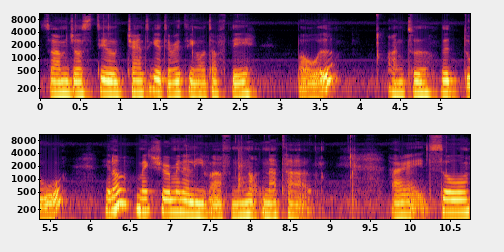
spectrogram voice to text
So I'm just still trying to get everything out of the bowl onto the dough you know make sure I'm gonna leave off nothing at all. All right so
